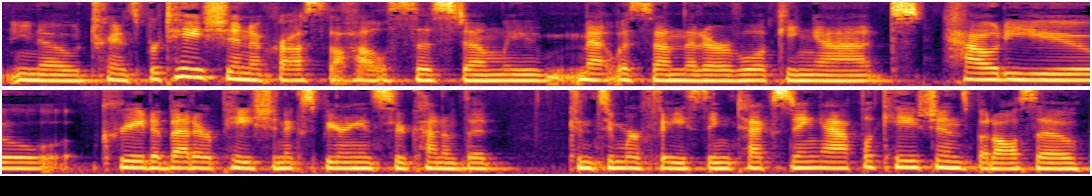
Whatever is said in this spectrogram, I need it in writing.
you know, transportation across the health system. We met with some that are looking at how do you create a better patient experience through kind of the consumer facing texting applications, but also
